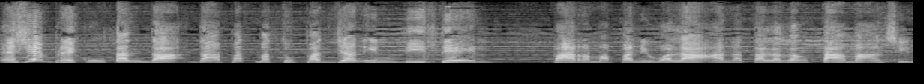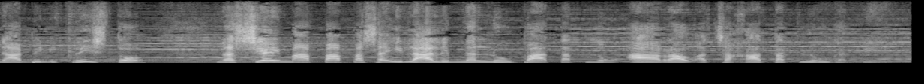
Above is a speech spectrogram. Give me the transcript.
Eh siyempre, kung tanda, dapat matupad yan in detail para mapaniwalaan na talagang tama ang sinabi ni Kristo na siya'y mapapasa ilalim ng lupa tatlong araw at saka tatlong gabi.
